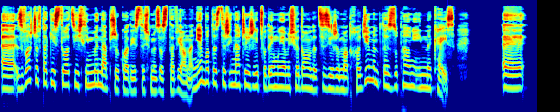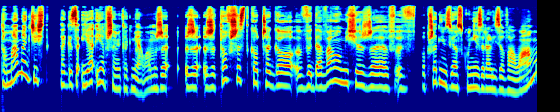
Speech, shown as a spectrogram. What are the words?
e, zwłaszcza w takiej sytuacji, jeśli my na przykład jesteśmy zostawione, nie? Bo to jest też inaczej, jeżeli podejmujemy świadomą decyzję, że my odchodzimy, no to jest zupełnie inny case. E, to mamy gdzieś, tak, ja, ja przynajmniej tak miałam, że, że, że to wszystko, czego wydawało mi się, że w, w poprzednim związku nie zrealizowałam,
